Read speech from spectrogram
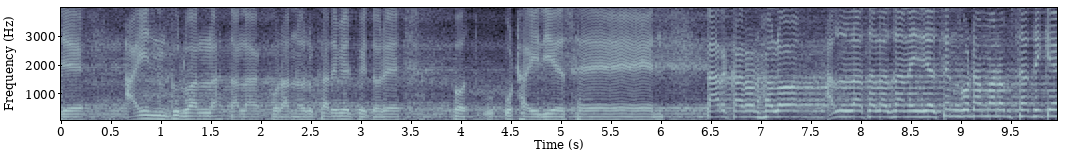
যে আইনগুলো আল্লাহ তালা কোরআনুর কারিমের ভিতরে উঠাই দিয়েছেন। তার কারণ হলো আল্লাহ তালা জানিয়েছেন, গোটা মানব সাথীকে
